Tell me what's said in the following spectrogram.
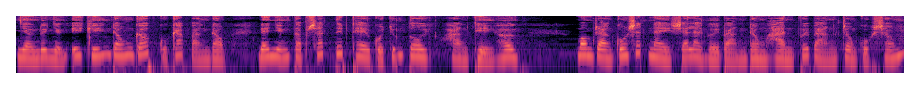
nhận được những ý kiến đóng góp của các bạn đọc để những tập sách tiếp theo của chúng tôi hoàn thiện hơn. Mong rằng cuốn sách này sẽ là người bạn đồng hành với bạn trong cuộc sống.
